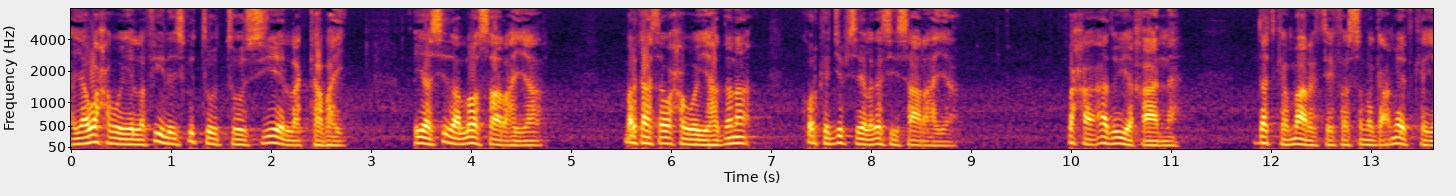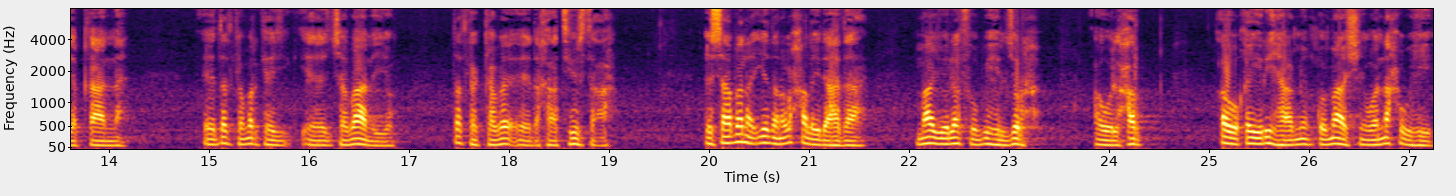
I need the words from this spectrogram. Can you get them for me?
ayaa waxa weeye lafihii la isku tootoosiyee la kabay ayaa sidaa loo saarahayaa. Markaasa waxa weeye haddana korka jibsiga laga sii saarahayaa. Waxaa aada u yaqaana dadka maaragtay farsamo gacmeedka yaqaana dadka markay jabaan iyo dadka kabe ee dhakhaatiirta ah. Cisaabana iyadana waxaa la yidhaahdaa maa yulafu bihi اljurx aw اlxarq aw kayriha min qumaashin wanaxwihi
